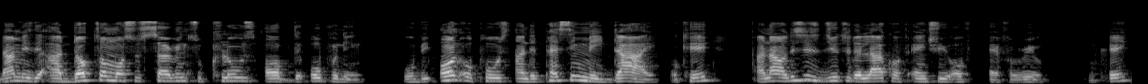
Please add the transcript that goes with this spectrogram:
that means the adductor muscle serving to close up the opening will be unopposed and the person may die. Okay, and now this is due to the lack of entry of air for real. Okay,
